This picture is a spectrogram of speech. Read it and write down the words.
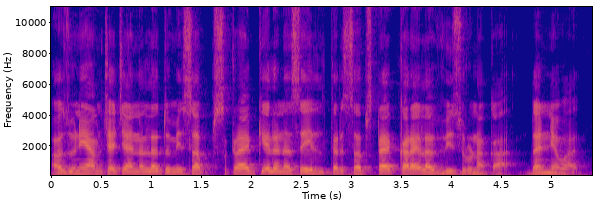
अजूनही आमच्या चॅनलला तुम्ही सबस्क्राईब केलं नसेल तर सबस्क्राईब करायला विसरू नका. धन्यवाद.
